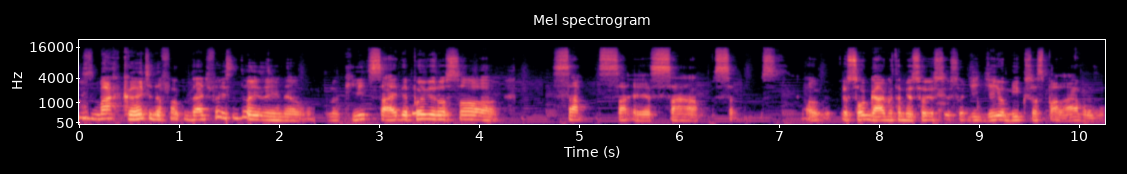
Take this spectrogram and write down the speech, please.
os marcantes da faculdade foi esses dois aí, né? O Hello Kitty, sai, depois virou só. Sa, sa, é, sa, sa- eu sou gago também, eu sou, eu sou, eu sou DJ, eu mixo as palavras. Né?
